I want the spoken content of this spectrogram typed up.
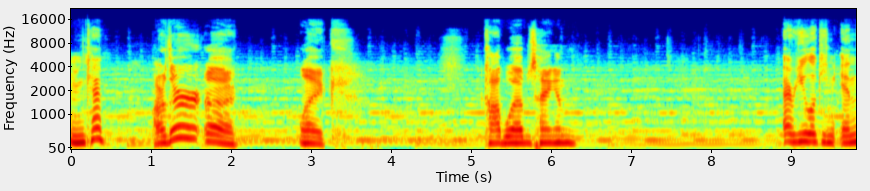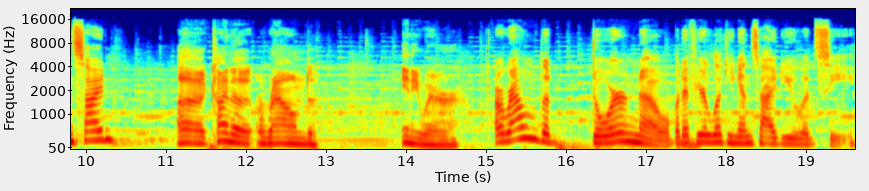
Okay. Are there uh like cobwebs hanging? Are you looking inside? Uh kind of around anywhere. Around the door, no. But if you're looking inside, you would see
